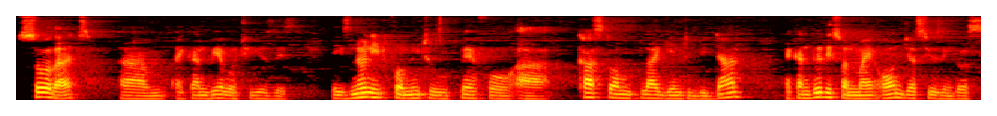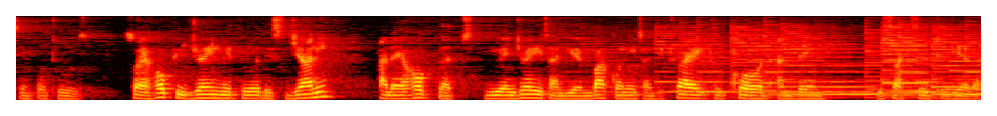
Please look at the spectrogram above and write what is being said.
so that um, I can be able to use this. There is no need for me to pay for a custom plugin to be done. I can do this on my own just using those simple tools. So I hope you join me through this journey and I hope that you enjoy it and you embark on it and you try to code and then you succeed together.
